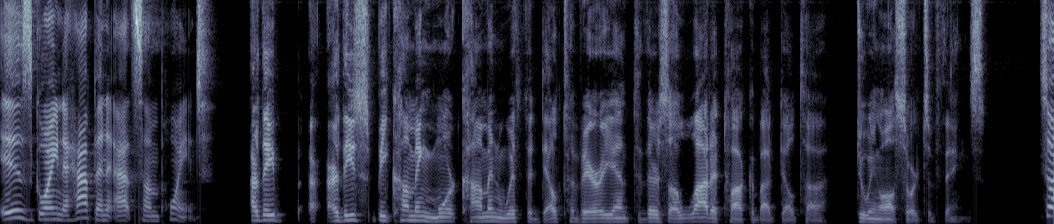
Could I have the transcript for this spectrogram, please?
is going to happen at some point. Are they are these becoming more common with the Delta variant? There's a lot of talk about Delta doing all sorts of things. So,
